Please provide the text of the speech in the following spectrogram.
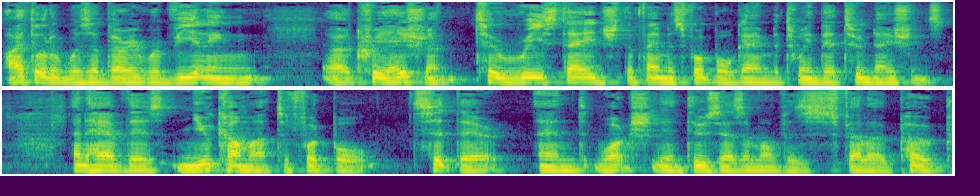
I thought it was a very revealing uh, creation to restage the famous football game between their two nations and have this newcomer to football sit there and watch the enthusiasm of his fellow pope.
